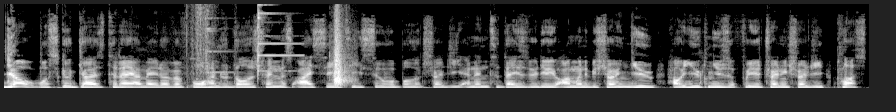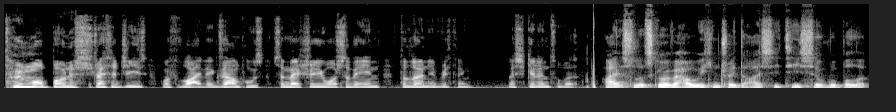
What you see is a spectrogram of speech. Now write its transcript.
Yo, what's good guys? Today I made over $400 trading this ICT silver bullet strategy and in today's video I'm going to be showing you how you can use it for your trading strategy plus two more bonus strategies with live examples so make sure you watch to the end to learn everything. Let's get into it. Alright, so let's go over how we can trade the ICT silver bullet.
